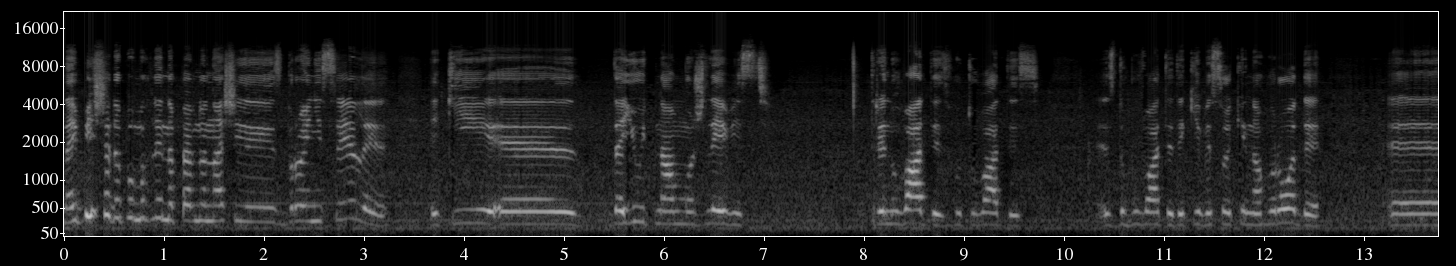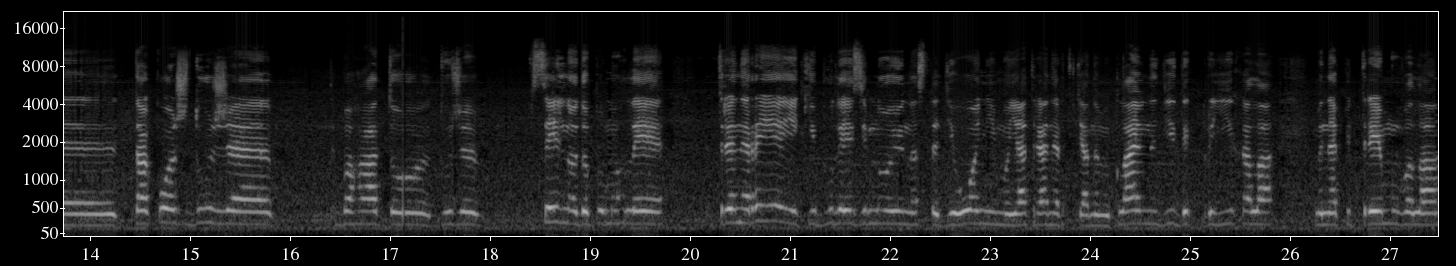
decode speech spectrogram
Найбільше допомогли, напевно, наші збройні сили, які е, дають нам можливість тренуватись, готуватись, здобувати такі високі нагороди. Е, також дуже багато, дуже сильно допомогли тренери, які були зі мною на стадіоні. Моя тренер Тетяна Миколаївна Дідик приїхала, мене підтримувала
